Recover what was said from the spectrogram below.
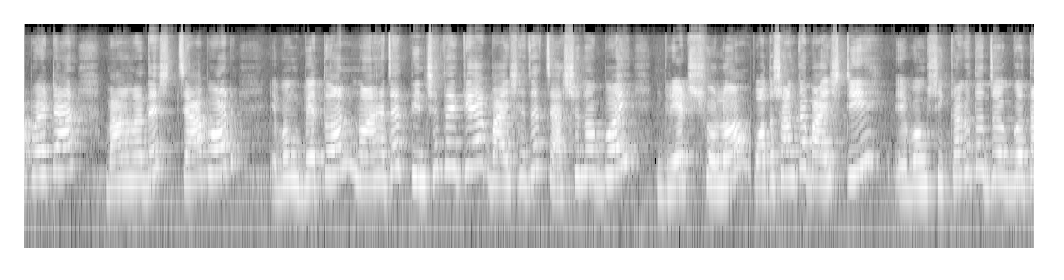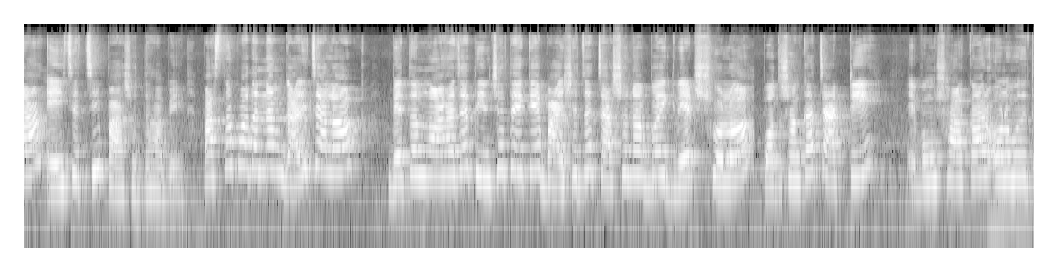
অপারেটর, বাংলাদেশ চা বোর্ড এবং বেতন নয় হাজার তিনশো থেকে বাইশ হাজার চারশো নব্বই, গ্রেড ষোলো, পদসংখ্যা বাইশটি এবং শিক্ষাগত যোগ্যতা এইচএসসি পাস হতে হবে। পাঁচ নম্বর পদের নাম গাড়ি চালক, বেতন নয় হাজার তিনশো থেকে বাইশ হাজার চারশো নব্বই, গ্রেড ষোলো, পদসংখ্যা চারটি এবং সরকার অনুমোদিত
